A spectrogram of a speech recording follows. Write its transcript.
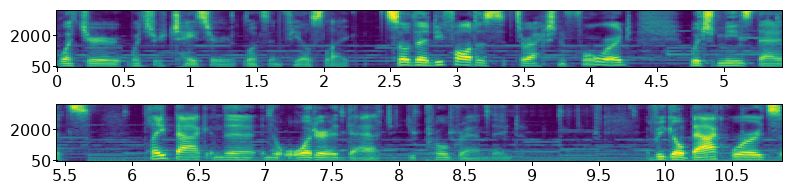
what your what your chaser looks and feels like. So the default is direction forward, which means that it's played back in the in the order that you programmed it. If we go backwards,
